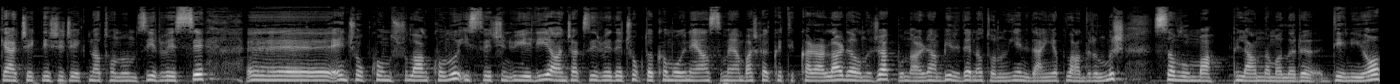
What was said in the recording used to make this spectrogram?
gerçekleşecek NATO'nun zirvesi. Ee, en çok konuşulan konu İsveç'in üyeliği ancak zirvede çok da kamuoyuna yansımayan başka kritik kararlar da alınacak. Bunlardan biri de NATO'nun yeniden yapılandırılmış savunma planlamaları deniyor.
